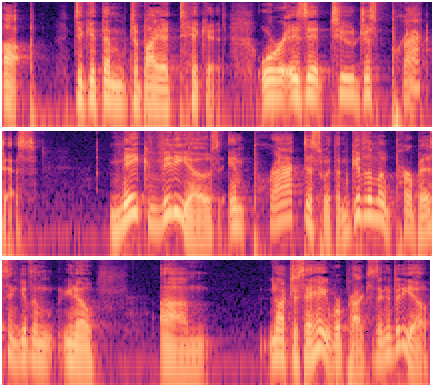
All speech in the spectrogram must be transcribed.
up, to get them to buy a ticket? Or is it to just practice? Make videos and practice with them. Give them a purpose and give them, you know, um, not just say, hey, we're practicing a video,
